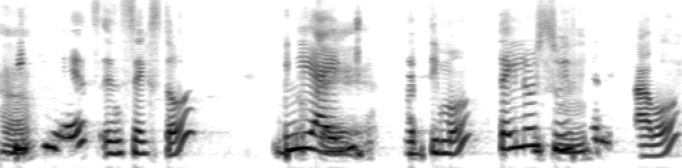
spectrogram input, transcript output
ah, BTS en sexto, Billie Eilish en séptimo, Taylor Swift en octavo,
